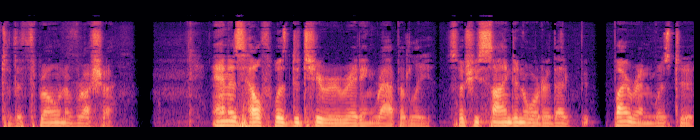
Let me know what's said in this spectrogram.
to the throne of Russia. Anna's health was deteriorating rapidly, so she signed an order that Byron was to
